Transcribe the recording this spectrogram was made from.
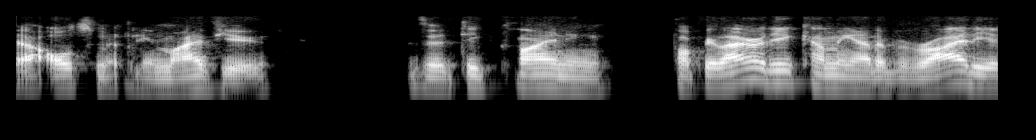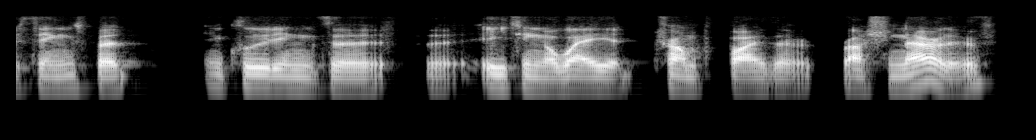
uh, ultimately, in my view, the declining popularity coming out of a variety of things, but including the, the eating away at Trump by the Russian narrative,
